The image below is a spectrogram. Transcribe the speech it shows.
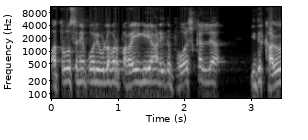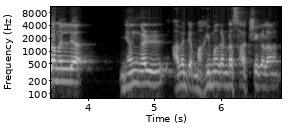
പത്രോസിനെ പോലെയുള്ളവർ പറയുകയാണ് ഇത് ഭോഷ്കല്ല ഇത് കള്ളമല്ല ഞങ്ങൾ അവന്റെ മഹിമ കണ്ട സാക്ഷികളാണ്.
